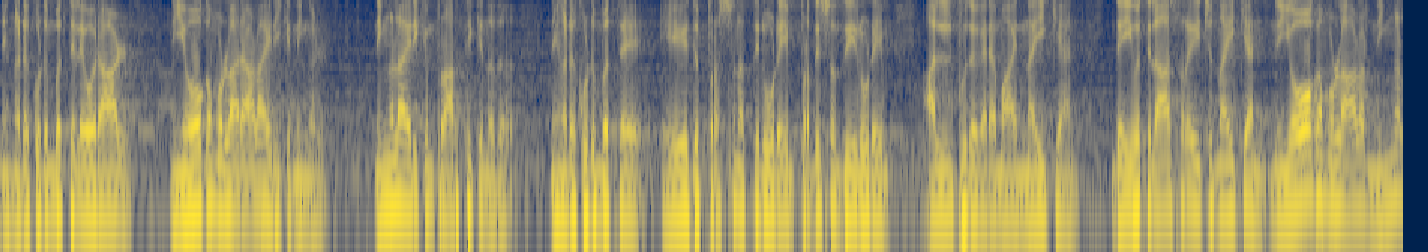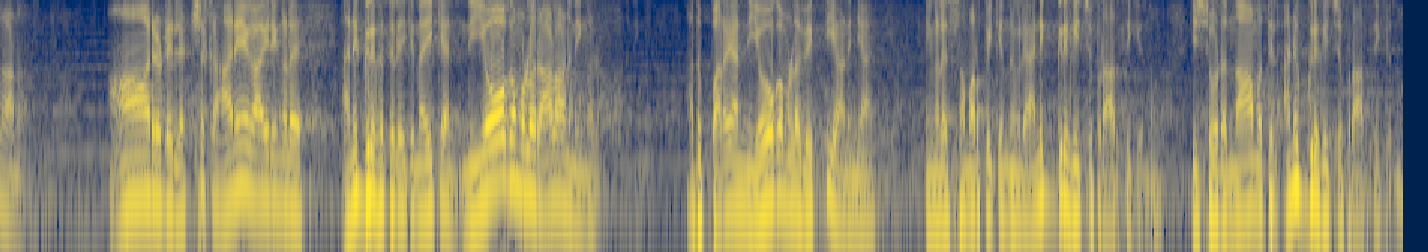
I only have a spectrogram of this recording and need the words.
നിങ്ങളുടെ കുടുംബത്തിലെ ഒരാൾ നിയോഗമുള്ള ഒരാളായിരിക്കും നിങ്ങൾ. നിങ്ങളായിരിക്കും പ്രാർത്ഥിക്കുന്നത്. നിങ്ങളുടെ കുടുംബത്തെ ഏത് പ്രശ്നത്തിലൂടെയും പ്രതിസന്ധിയിലൂടെയും അത്ഭുതകരമായി നയിക്കാൻ ദൈവത്തിൽ ആശ്രയിച്ച് നയിക്കാൻ നിയോഗമുള്ള ആൾ നിങ്ങളാണ്. ആരുടെ ലക്ഷക്ക അനേക കാര്യങ്ങളെ അനുഗ്രഹത്തിലേക്ക് നയിക്കാൻ നിയോഗമുള്ള ഒരാളാണ് നിങ്ങൾ. അത് പറയാൻ നിയോഗമുള്ള വ്യക്തിയാണ് ഞാൻ. നിങ്ങളെ സമർപ്പിക്കുന്നു നിങ്ങളെ അനുഗ്രഹിച്ച് പ്രാർത്ഥിക്കുന്നു. ഈശോയുടെ നാമത്തിൽ അനുഗ്രഹിച്ച് പ്രാർത്ഥിക്കുന്നു.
